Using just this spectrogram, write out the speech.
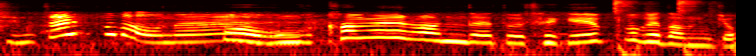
진짜 예쁘다 오늘. 와 뭔가 카메라인데도 되게 예쁘게 남겨.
